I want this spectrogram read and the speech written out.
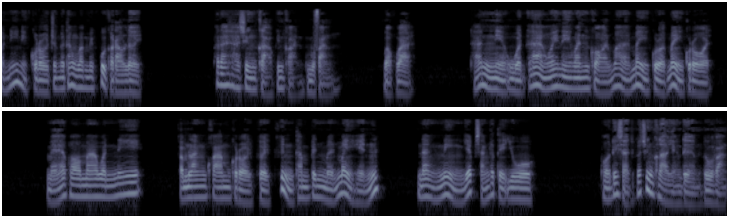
วันนี้เนี่ยโกรธจนกระทั่งว่าไม่พูดกับเราเลย พระราชาจึงกล่าวขึ้นก่อนผู้ฟัง บอกว่า ท่านเนี่ยอวดอ้างไว้ในวันก่อนว่าไม่โกรธไม่โกรธ แม้พอมาวันนี้กำลังความโกรธเกิดขึ้นทำเป็นเหมือนไม่เห็น นั่งนิ่งเย็บสังกติอยู่โพธิสัตว์ก็จึงกล่าวอย่างเดิมดูฟัง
